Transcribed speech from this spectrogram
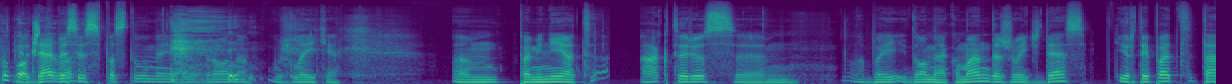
Debesis pastumė ir droną užlaikė. Um, paminėjot aktorius, um, labai įdomią komandą, žvaigždės ir taip pat tą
